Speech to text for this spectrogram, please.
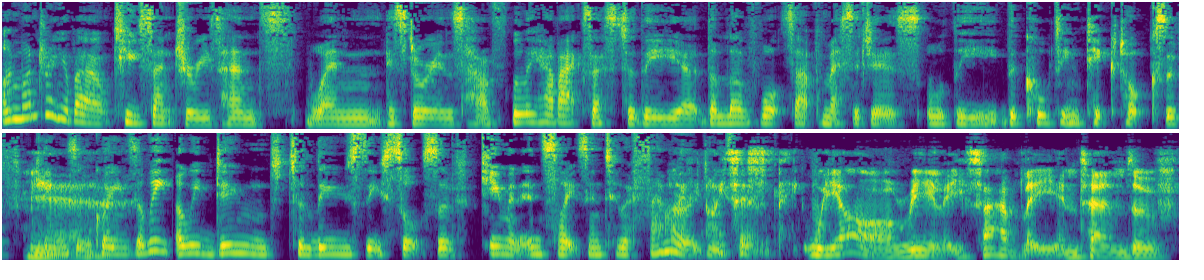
I'm wondering about two centuries hence when historians have will they have access to the uh, the love WhatsApp messages or the the courting TikToks of kings Yeah. and queens? Are we are we doomed to lose these sorts of human insights into ephemera? I think? think we are really, sadly, in terms of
